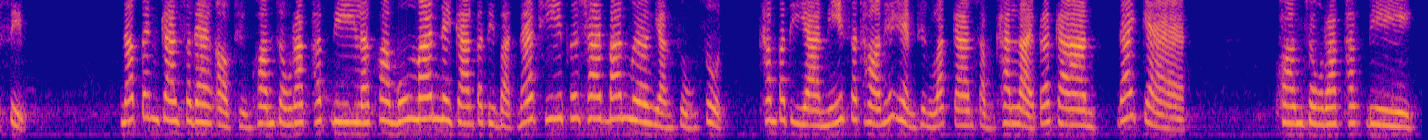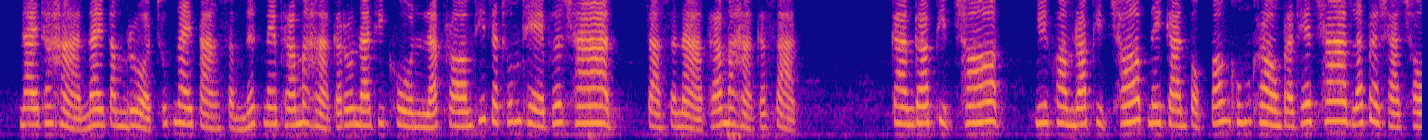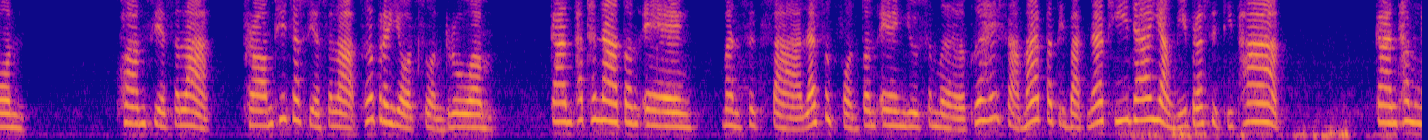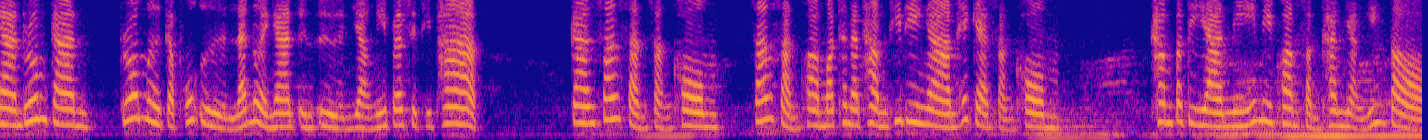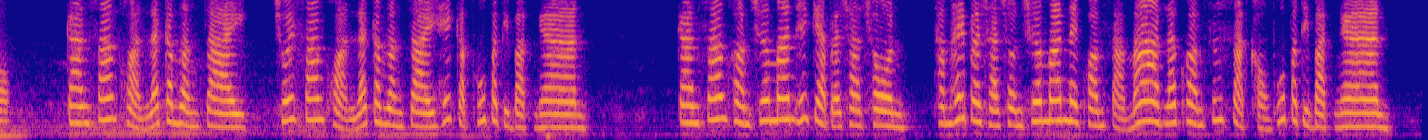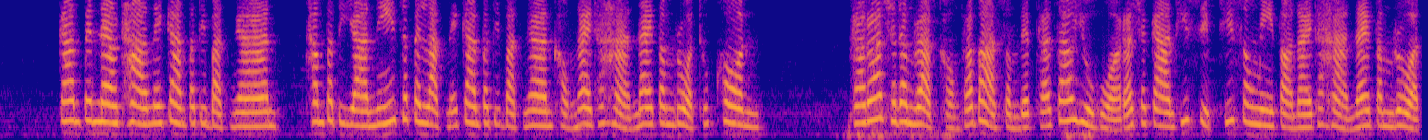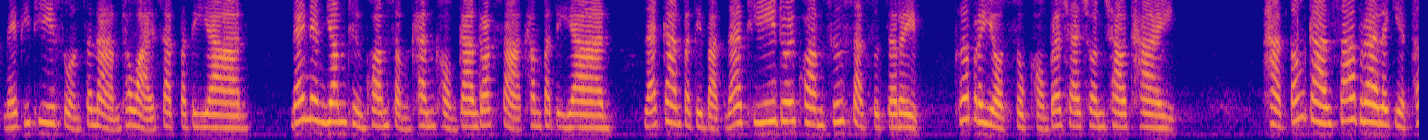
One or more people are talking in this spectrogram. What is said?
10 นับเป็นการแสดงออกถึงความจงรักภักดีและความมุ่งมั่นในการปฏิบัติหน้าที่เพื่อชาติบ้านเมืองอย่างสูงสุด คำปฏิญาณนี้สะท้อนให้เห็นถึงหลักการสำคัญหลายประการ ได้แก่ ความจงรักภักดี นายทหารนายตำรวจทุกนายต่างสำนึกในพระมหากรุณาธิคุณและพร้อมที่จะทุ่มเทเพื่อชาติ ศาสนาพระมหากษัตริย์ การรับผิดชอบ มีความรับผิดชอบในการปกป้องคุ้มครองประเทศชาติและประชาชน ความเสียสละ พร้อมที่จะเสียสละเพื่อประโยชน์ส่วนรวม การพัฒนาตนเองมันศึกษาและฝึกฝนตนเองอยู่เสมอเพื่อให้สามารถปฏิบัติหน้าที่ได้อย่างมีประสิทธิภาพ การทำงานร่วมกัน ร่วมมือกับผู้อื่นและหน่วยงานอื่น ๆ อย่างมีประสิทธิภาพ การสร้างสรรค์สังคม สร้างสรรค์ความวัฒนธรรมที่ดีงามให้แก่สังคม คำปฏิญาณนี้มีความสำคัญอย่างยิ่งต่อ การสร้างขวัญและกำลังใจ ช่วยสร้างขวัญและกำลังใจให้กับผู้ปฏิบัติงาน การสร้างความเชื่อมั่นให้แก่ประชาชนทำให้ประชาชนเชื่อมั่นในความสามารถและความซื่อสัตย์ของผู้ปฏิบัติงาน การเป็นแนวทางในการปฏิบัติงานคำปฏิญาณนี้จะเป็นหลักในการปฏิบัติงานของนายทหารนายตำรวจทุกคน พระราชดำรัสของพระบาทสมเด็จพระเจ้าอยู่หัวรัชกาลที่ 10 ที่ทรงมีต่อนายทหารนายตำรวจในพิธีสวนสนามถวายสัตย์ปฏิญาณ ได้เน้นย้ำถึงความสำคัญของการรักษาคำปฏิญาณ และการปฏิบัติหน้าที่ด้วยความซื่อสัตย์สุจริต เพื่อประโยชน์สุขของประชาชนชาวไทย หากต้องการทราบรายละเอียดเพิ่ม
